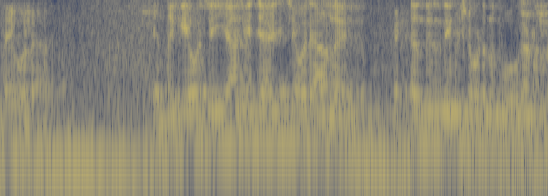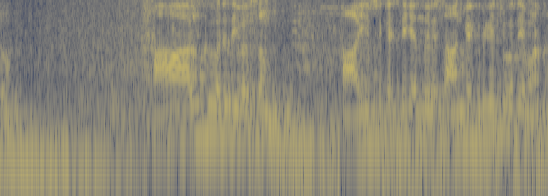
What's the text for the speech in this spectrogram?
അതേപോലെ എന്തൊക്കെയോ ചെയ്യാൻ വിചാരിച്ച ഒരാൾ പെട്ടെന്നൊരു നിമിഷം ഇവിടുന്ന് പോവുകയാണല്ലോ. ആ ആൾക്ക് ഒരു ദിവസം ആയുസ് കിട്ടി എന്നൊരു സാങ്കല്പിക ചോദ്യമാണ്.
